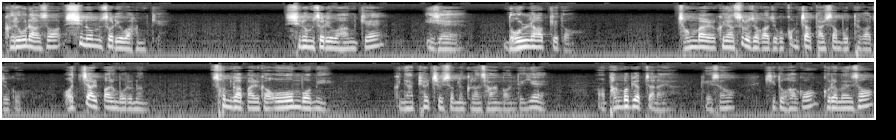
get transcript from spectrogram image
그러고 나서 신음 소리와 함께 신음 소리와 함께 이제 놀랍게도 정말 그냥 쓰러져 가지고 꼼짝 달싹 못 해 가지고 어찌할 바를 모르는 손과 발과 온 몸이 그냥 펼칠 수 없는 그런 상황 가운데에 어, 방법이 없잖아요. 그래서 기도하고 그러면서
